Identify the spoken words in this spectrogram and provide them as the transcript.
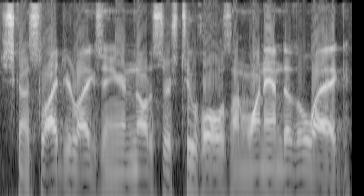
Just going to slide your legs in. You're going to notice there's two holes on one end of the leg.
